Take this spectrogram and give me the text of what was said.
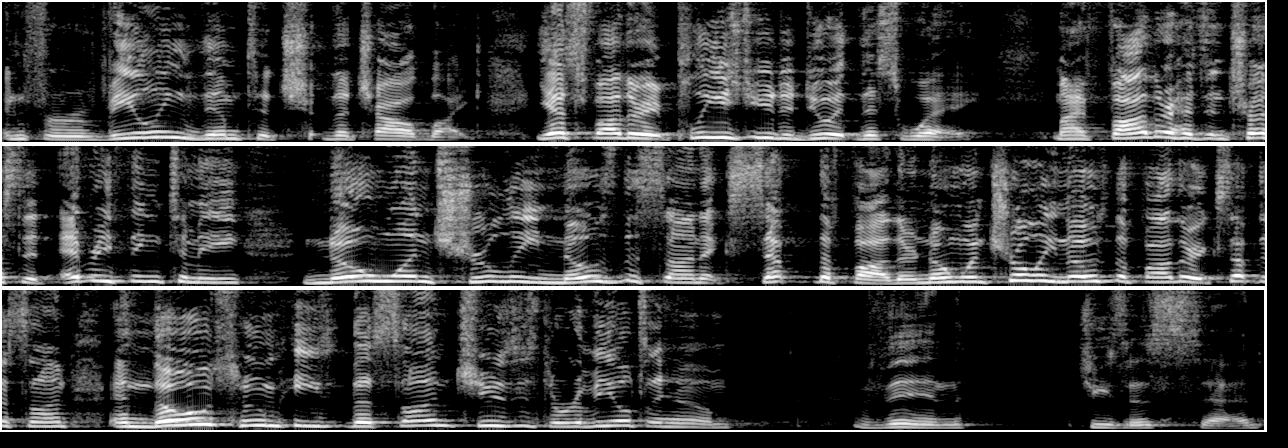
and for revealing them to ch- the childlike. Yes, Father, it pleased you to do it this way. My Father has entrusted everything to me. No one truly knows the Son except the Father. No one truly knows the Father except the Son, and those whom he, the Son chooses to reveal to him. Then Jesus said,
